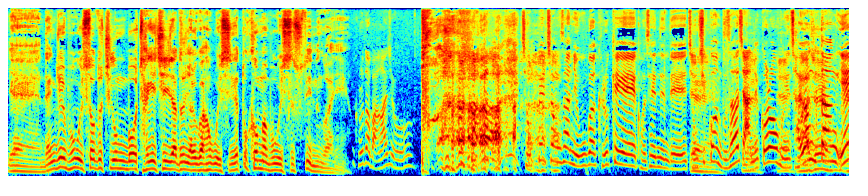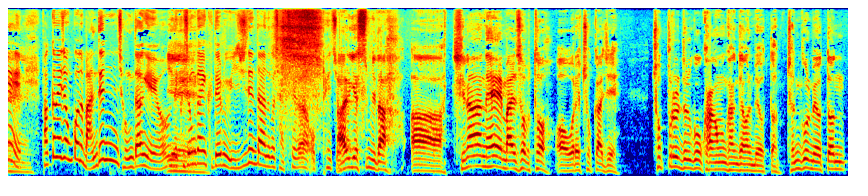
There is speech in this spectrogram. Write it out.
예, 냉정히 보고 있어도 지금 뭐 자기 지지자들은 열광하고 있으니까 또 그것만 보고 있을 수도 있는 거 아니에요. 그러다 망하죠. 적폐 청산 요구가 그렇게 거셌는데 정치권 무사하지 않을 거라고 보니 자유한국당 맞아요. 예 예. 박근혜 정권을 만든 정당이에요. 근데 예. 그 정당이 그대로 유지된다는 것 자체가 어폐죠. 알겠습니다. 아, 지난해 말서부터 어, 올해 초까지 촛불을 들고 광화문 광장을 메웠던 전국을 메웠던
